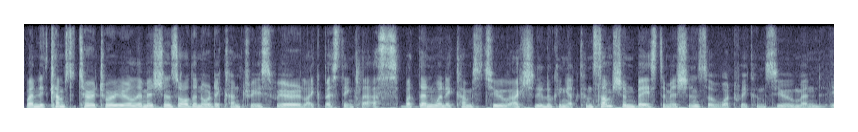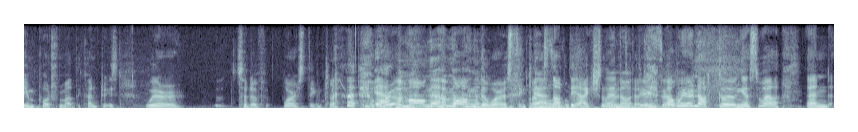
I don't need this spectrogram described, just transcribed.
when it comes to territorial emissions, all the Nordic countries we're like best in class. But then when it comes to actually looking at consumption-based emissions of what we consume and import from other countries, we're sort of worst in class Yeah. or among among the worst in class, Among not the the actual We're worst not in doing so but we're not going as well. And uh,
